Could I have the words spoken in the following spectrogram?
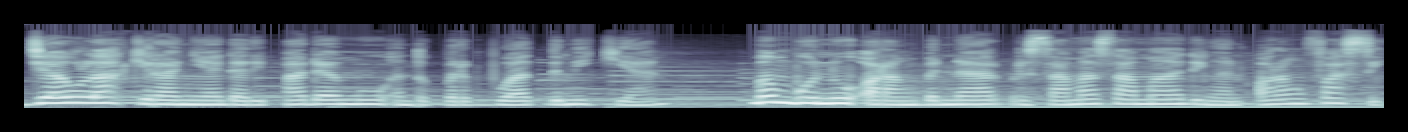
Jauhlah kiranya daripadamu untuk berbuat demikian, membunuh orang benar bersama-sama dengan orang fasik,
